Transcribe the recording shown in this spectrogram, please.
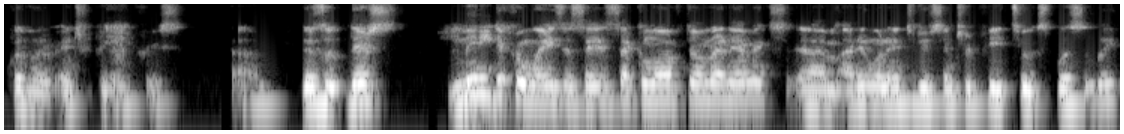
equivalent of entropy increase. Um, there's a, there's many different ways to say the second law of thermodynamics. Um, I didn't want to introduce entropy too explicitly,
